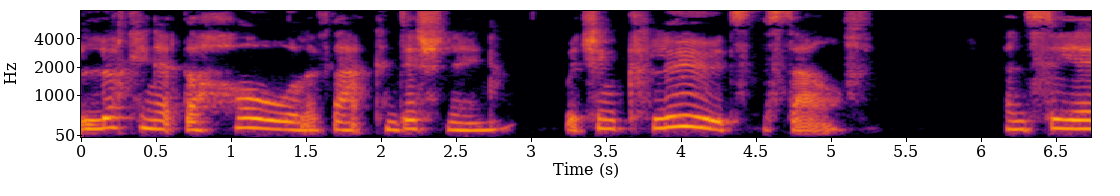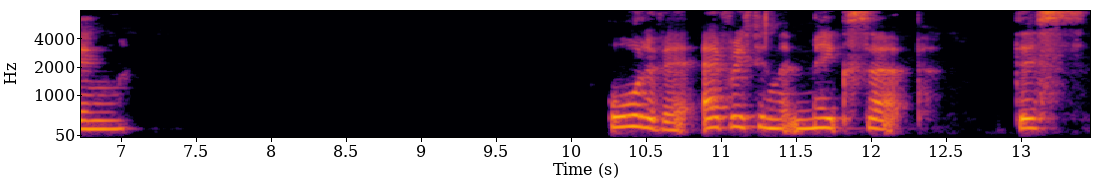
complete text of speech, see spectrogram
looking at the whole of that conditioning which includes the self, and seeing all of it, everything that makes up this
